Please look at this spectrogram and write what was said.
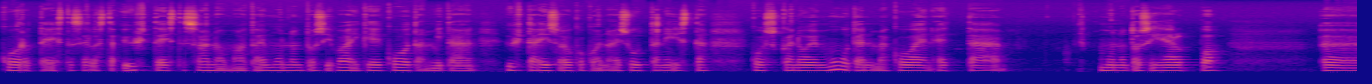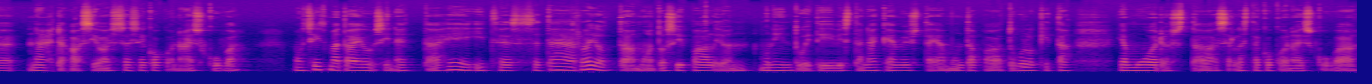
korteista sellaista yhteistä sanomaa tai mun on tosi vaikea koota mitään yhtä isoa kokonaisuutta niistä, koska noin muuten mä koen, että mun on tosi helppo öö, nähdä asioissa se kokonaiskuva. Mutta sitten mä tajusin, että hei, itse asiassa tämä rajoittaa mua tosi paljon, mun intuitiivista näkemystä ja mun tapaa tulkita ja muodostaa sellaista kokonaiskuvaa,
